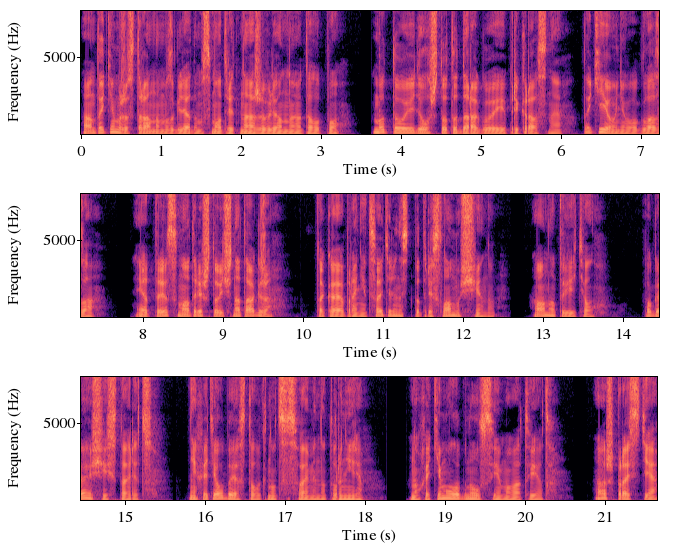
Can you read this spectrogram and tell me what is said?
Он таким же странным взглядом смотрит на оживленную толпу. Будто увидел что-то дорогое и прекрасное. Такие у него глаза. И ты смотришь точно так же. Такая проницательность потрясла мужчину. Он ответил. «Пугающий старец. Не хотел бы я столкнуться с вами на турнире». Но Хаким улыбнулся ему в ответ. «Аж прости,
